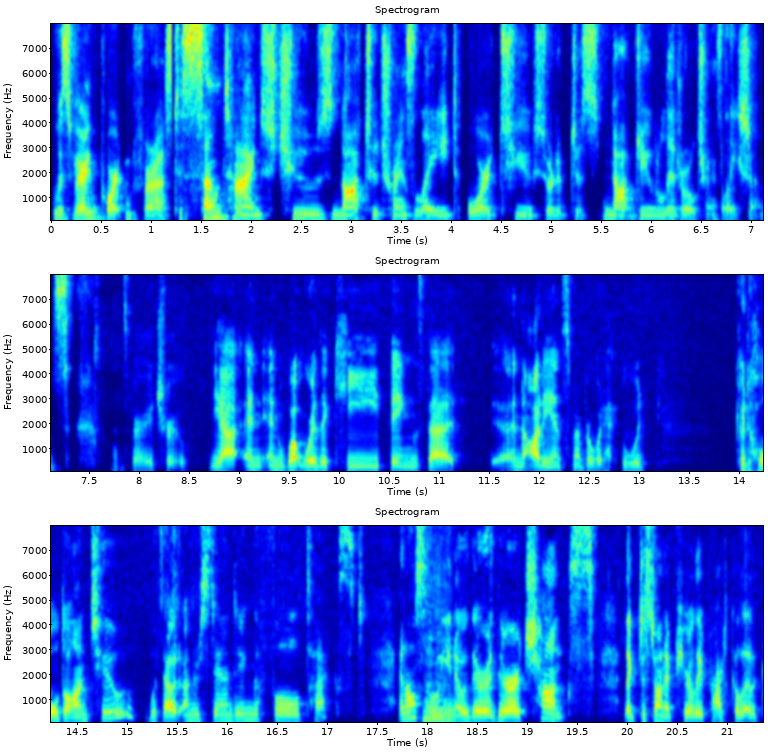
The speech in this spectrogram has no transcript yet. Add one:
was very important for us to sometimes choose not to translate or to sort of just not do literal translations. That's very true. Yeah and and what were the key things that an audience member would would could hold on to without understanding the full text? And also mm. you know there there are chunks like just on a purely practical like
